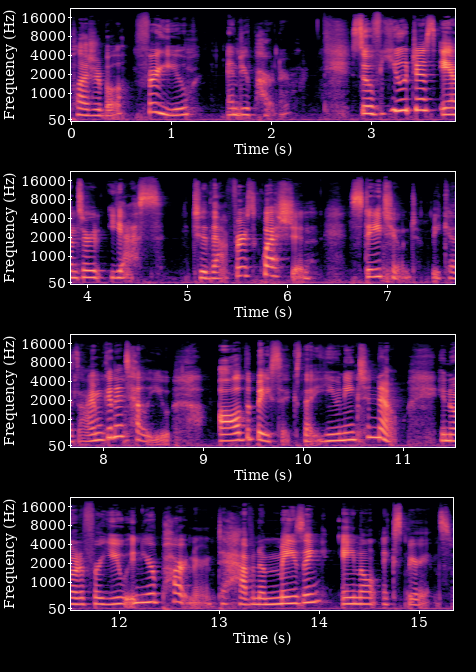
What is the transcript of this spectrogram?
pleasurable for you and your partner. So if you just answered yes to that first question, stay tuned because I'm going to tell you all the basics that you need to know in order for you and your partner to have an amazing anal experience.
